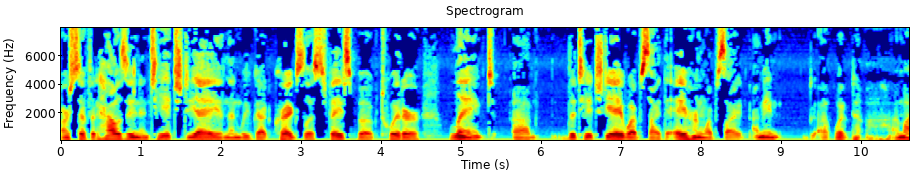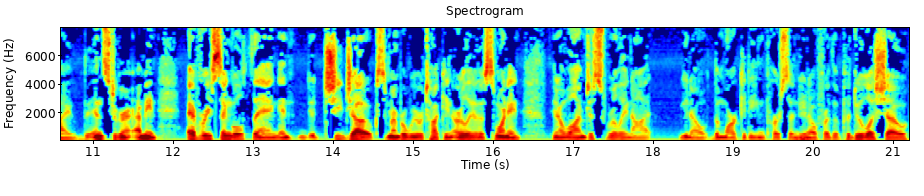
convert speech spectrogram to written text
our stuff at Housing and THDA and then we've got Craigslist, Facebook, Twitter, Linked, um, the THDA website, the Ahern website. I mean, uh, what am I, the Instagram, I mean, every single thing. And it, she jokes. Remember we were talking earlier this morning, you know, well, I'm just really not you know, the marketing person, you yeah. know, for the Padula show,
